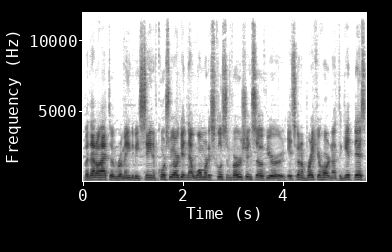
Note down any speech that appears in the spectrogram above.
but that'll have to remain to be seen. Of course, we are getting that Walmart exclusive version, so if you're, it's going to break your heart not to get this.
